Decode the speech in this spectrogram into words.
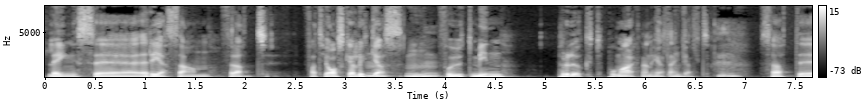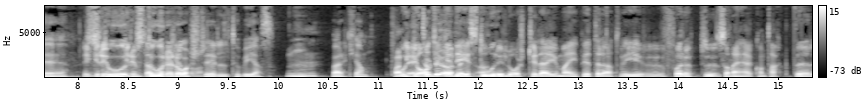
längs eh, resan för att, för att jag ska lyckas Mm. få ut min produkt på marknaden helt enkelt. Så att eh, stor, grymt stor eloge till Tobias. Verkligen. Fan, och det jag tycker det är stor eloge till dig och mig Peter att vi får upp sådana här kontakter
